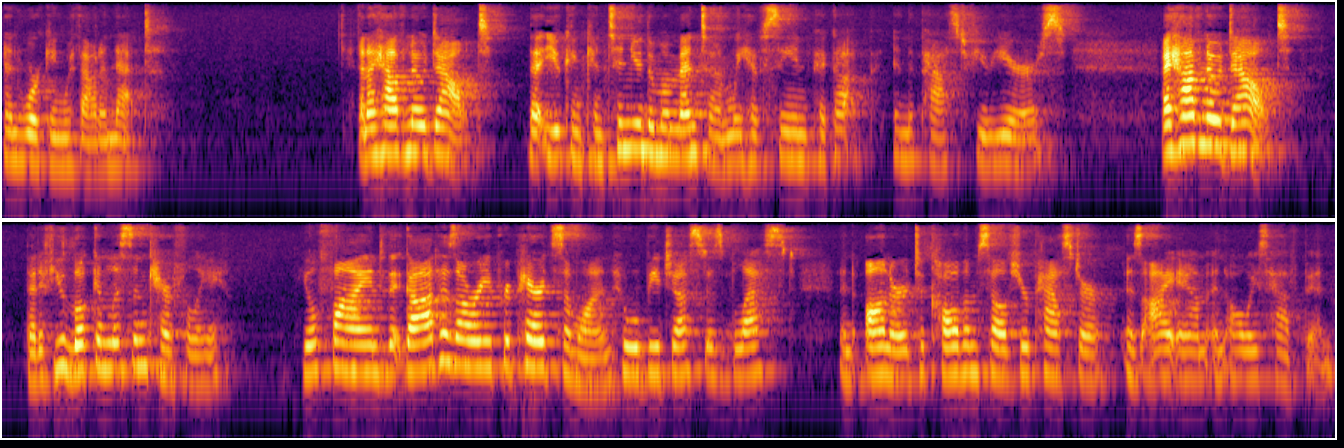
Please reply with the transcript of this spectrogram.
and working without a net. And I have no doubt that you can continue the momentum we have seen pick up in the past few years. I have no doubt that if you look and listen carefully, you'll find that God has already prepared someone who will be just as blessed and honored to call themselves your pastor as I am and always have been.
